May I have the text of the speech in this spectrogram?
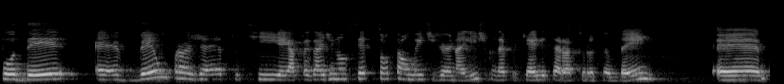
poder é, ver um projeto que, apesar de não ser totalmente jornalístico, né, porque é literatura também, é,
